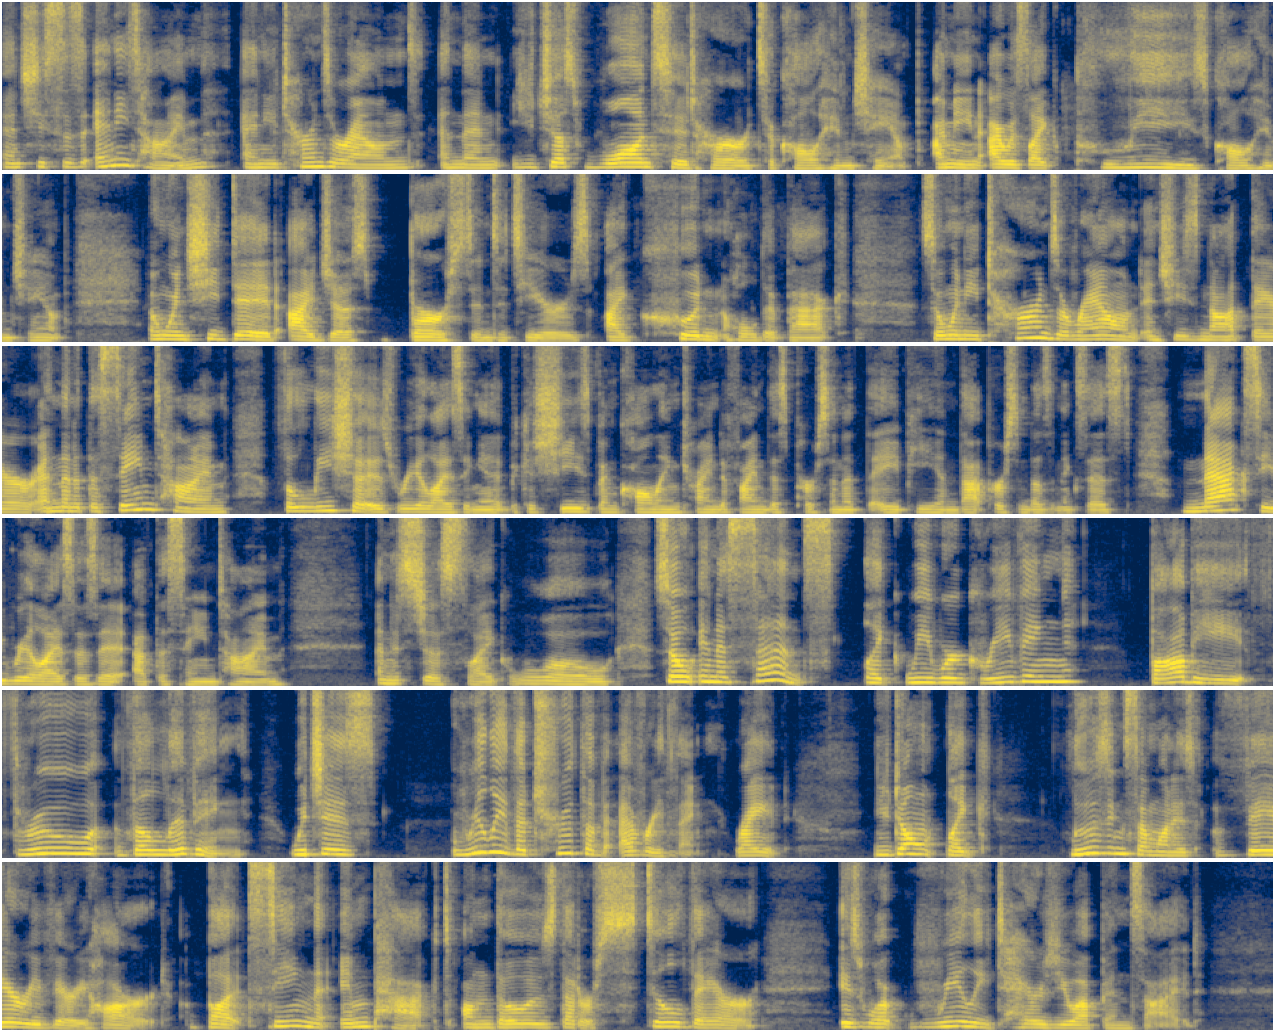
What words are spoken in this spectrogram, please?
And she says, anytime. And he turns around, and then you just wanted her to call him champ. I mean, I was like, please call him champ. And when she did, I just burst into tears. I couldn't hold it back. So when he turns around and she's not there, and then at the same time, Felicia is realizing it because she's been calling trying to find this person at the AP and that person doesn't exist. Maxie realizes it at the same time. And it's just like, whoa. So, in a sense, like we were grieving Bobbie through the living, which is really the truth of everything, right? You don't like losing someone is very, very hard, but seeing the impact on those that are still there is what really tears you up inside.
